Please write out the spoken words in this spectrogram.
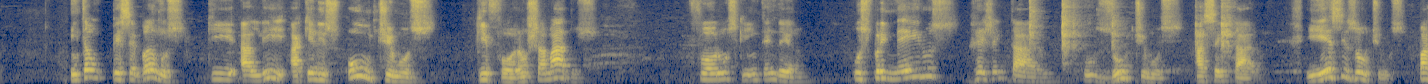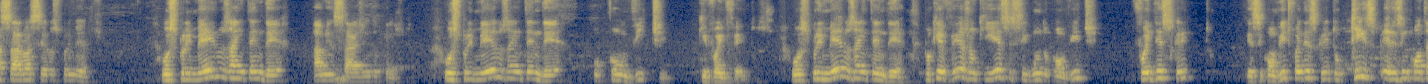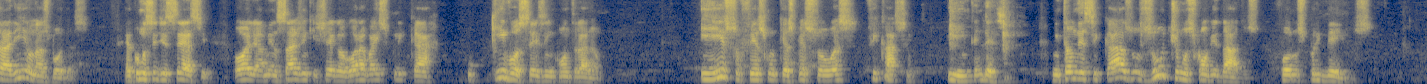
Então, percebamos que ali, aqueles últimos que foram chamados, foram os que entenderam. Os primeiros rejeitaram, os últimos aceitaram. E esses últimos passaram a ser os primeiros. Os primeiros a entender a mensagem do Cristo. Os primeiros a entender o convite que foi feito os primeiros a entender, porque vejam que esse segundo convite foi descrito. Esse convite foi descrito, o que eles encontrariam nas bodas. É como se dissesse: olha, a mensagem que chega agora vai explicar o que vocês encontrarão. E isso fez com que as pessoas ficassem e entendessem. Então, nesse caso, os últimos convidados foram os primeiros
